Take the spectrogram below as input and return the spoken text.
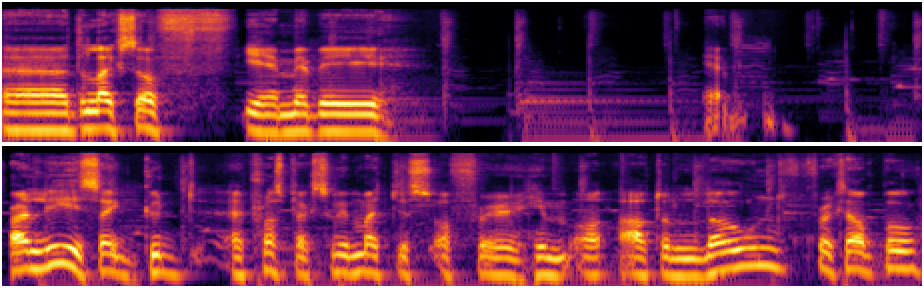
uh, the likes of yeah maybe yeah Brian is a good uh, prospect, so we might just offer him out on loan, for example.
